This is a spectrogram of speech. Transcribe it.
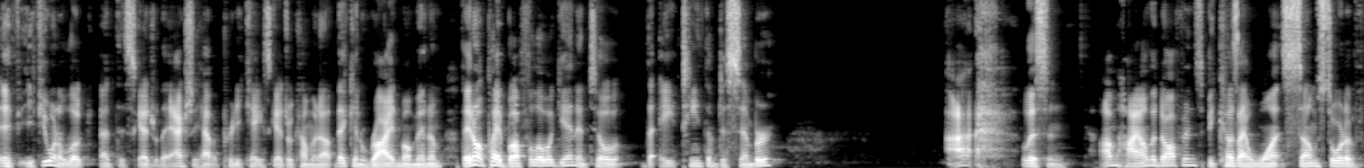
if if you want to look at the schedule, they actually have a pretty cake schedule coming up. They can ride momentum. They don't play Buffalo again until the 18th of December. I listen. I'm high on the Dolphins because I want some sort of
